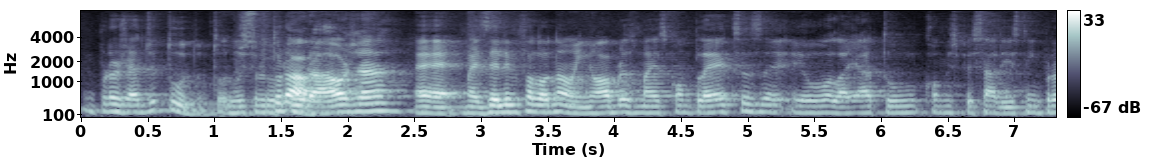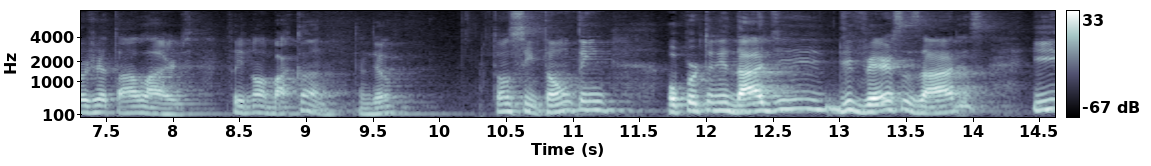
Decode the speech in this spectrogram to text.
um projeto de tudo, todo O estrutural. já. É, mas ele me falou, não, em obras mais complexas eh, eu vou lá e atuo como especialista em projetar lajes. Falei, não, bacana, entendeu? Então, assim, então tem oportunidade em diversas áreas e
